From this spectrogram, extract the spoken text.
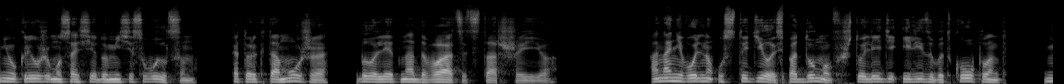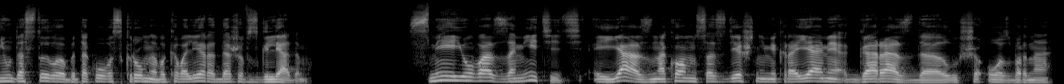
неуклюжему соседу миссис Уилсон, который к тому же был лет на 20 старше ее. Она невольно устыдилась, подумав, что леди Элизабет Коупленд не удостоила бы такого скромного кавалера даже взглядом. Смею вас заметить, я знаком со здешними краями гораздо лучше Осборна.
